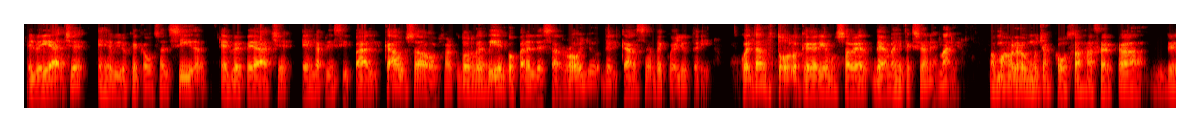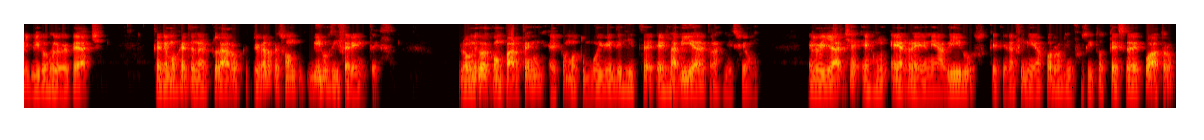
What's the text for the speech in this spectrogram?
El VIH es el virus que causa el SIDA, el VPH es la principal causa o factor de riesgo para el desarrollo del cáncer de cuello uterino. Cuéntanos todo lo que deberíamos saber de ambas infecciones, Mario. Vamos a hablar de muchas cosas acerca del virus del VPH. Tenemos que tener claro que primero que son virus diferentes lo único que comparten es, como tú muy bien dijiste, es la vía de transmisión. El VIH es un RNA virus que tiene afinidad por los linfocitos TCD4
